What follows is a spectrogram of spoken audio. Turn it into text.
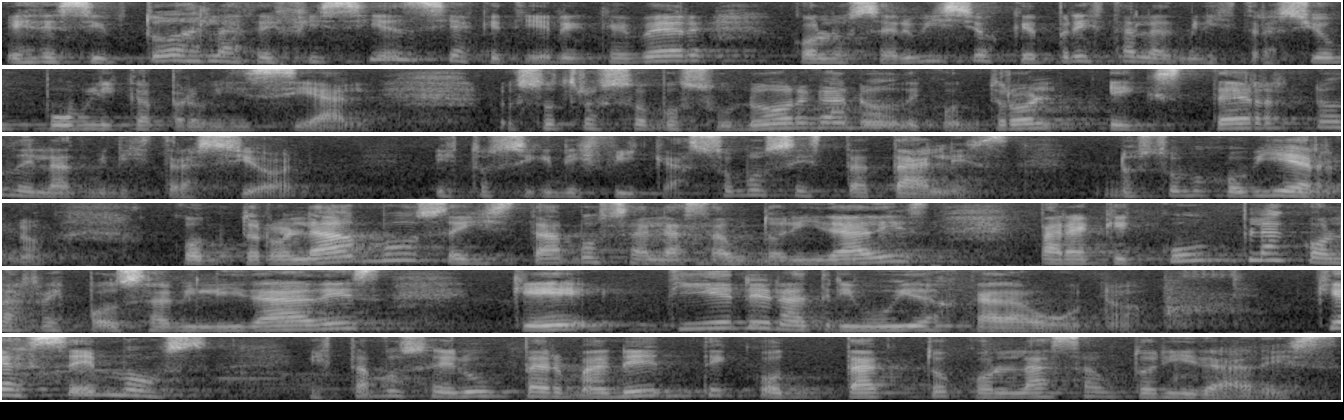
es decir, todas las deficiencias que tienen que ver con los servicios que presta la Administración Pública Provincial. Nosotros somos un órgano de control externo de la Administración. Esto significa, somos estatales, no somos gobierno. Controlamos e instamos a las autoridades para que cumplan con las responsabilidades que tienen atribuidas cada uno. ¿Qué hacemos? Estamos en un permanente contacto con las autoridades.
